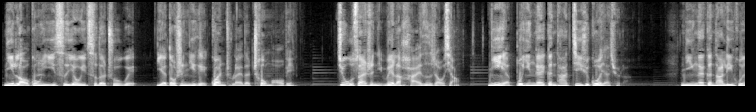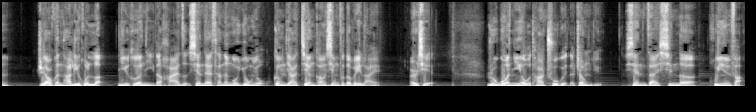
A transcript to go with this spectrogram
你老公一次又一次的出轨，也都是你给惯出来的臭毛病。就算是你为了孩子着想，你也不应该跟他继续过下去了。你应该跟他离婚。只要跟他离婚了，你和你的孩子现在才能够拥有更加健康幸福的未来。而且，如果你有他出轨的证据，现在新的婚姻法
